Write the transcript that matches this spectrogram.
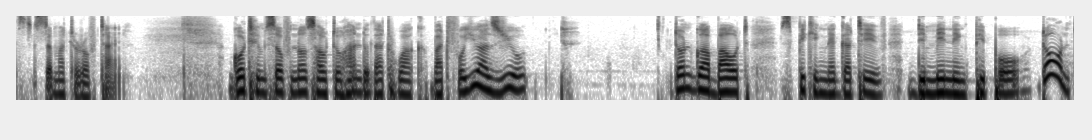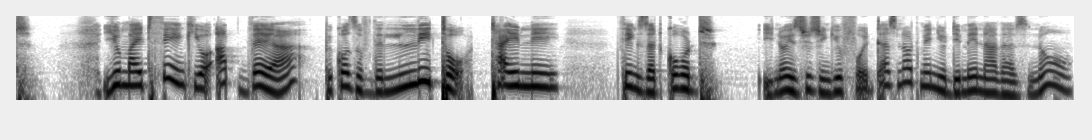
It's just a matter of time. God Himself knows how to handle that work. But for you, as you, don't go about speaking negative, demeaning people. Don't. You might think you're up there because of the little, tiny things that God, you know, is using you for. It does not mean you demean others. No.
